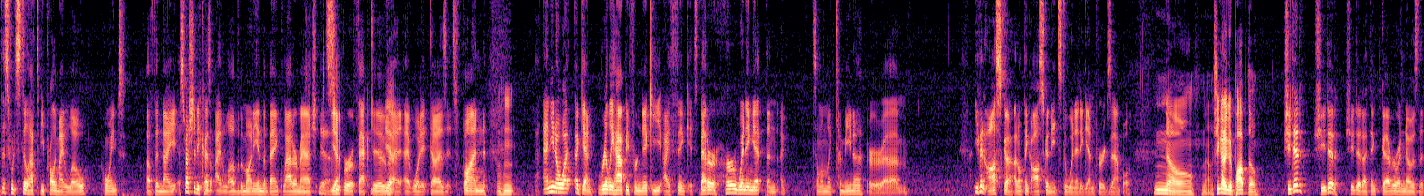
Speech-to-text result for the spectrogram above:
this would still have to be probably my low point of the night, especially because I love the Money in the Bank ladder match. It's Yeah. Yeah. super effective Yeah. at, at what it does. It's fun. And you know what? Again, really happy for Nikki. I think it's better her winning it than uh, someone like Tamina or um, even Asuka. I don't think Asuka needs to win it again, for example. No, no. She got a good pop though. She did. She did. She did. I think everyone knows that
